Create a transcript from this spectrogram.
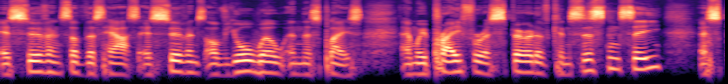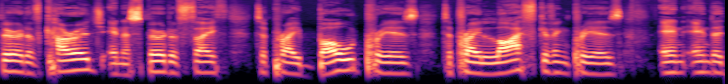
as servants of this house, as servants of your will in this place. And we pray for a spirit of consistency, a spirit of courage, and a spirit of faith to pray bold prayers, to pray life giving prayers, and, and the,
